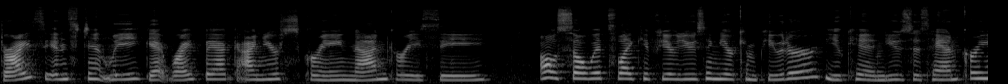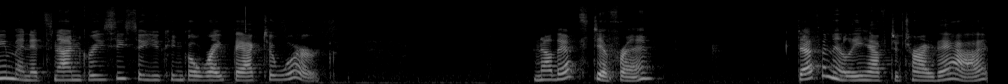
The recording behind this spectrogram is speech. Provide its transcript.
dries instantly, get right back on your screen, non-greasy. Oh, so it's like if you're using your computer, you can use this hand cream and it's non-greasy so you can go right back to work. Now that's different. Definitely have to try that.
